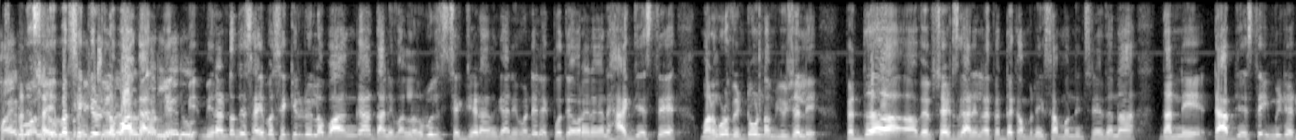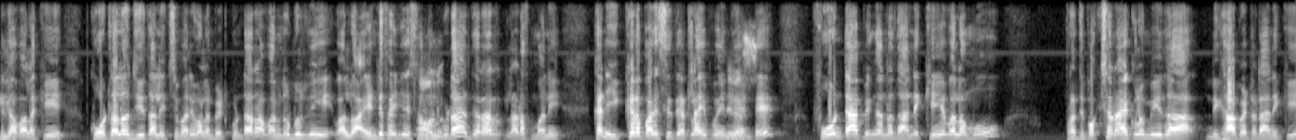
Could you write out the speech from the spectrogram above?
ఫైర్ వాల్ సైబర్ సెక్యూరిటీలో భాగంగా లేదు. మీరు అంటుంది సైబర్ సెక్యూరిటీలో భాగంగా దాని వలనరబుల్స్ చెక్ చేయడానికి కానివ్వండి లేకపోతే ఎవరైనా కానీ హ్యాక్ చేస్తే మనం కూడా వింటూ ఉంటాం యూజువల్లీ పెద్ద వెబ్సైట్స్ కానీ లేదా పెద్ద కంపెనీకి సంబంధించిన ఏదైనా దాన్ని ట్యాప్ చేస్తే ఇమీడియట్గా వాళ్ళకి కోట్లలో జీతాలు ఇచ్చి మరి వాళ్ళని పెట్టుకుంటారు. ఆ వనరబుల్ని వాళ్ళు ఐడెంటిఫై చేసినప్పుడు కూడా there are lot of money కానీ ఇక్కడ పరిస్థితి ఎట్లా అయిపోయింది అంటే ఫోన్ ట్యాపింగ్ అన్న దాన్ని కేవలము ప్రతిపక్ష నాయకుల మీద నిఘా పెట్టడానికి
